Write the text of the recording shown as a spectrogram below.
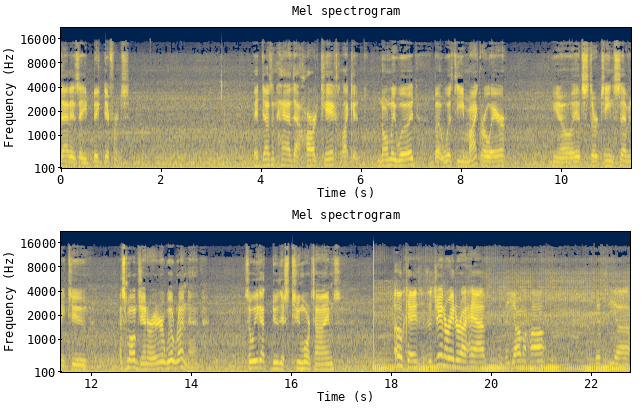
That is a big difference. It doesn't have that hard kick like it normally would, but with the micro air, you know, it's 1372. A small generator will run that. So we got to do this two more times. Okay, the generator I have is a Yamaha. It's the uh,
